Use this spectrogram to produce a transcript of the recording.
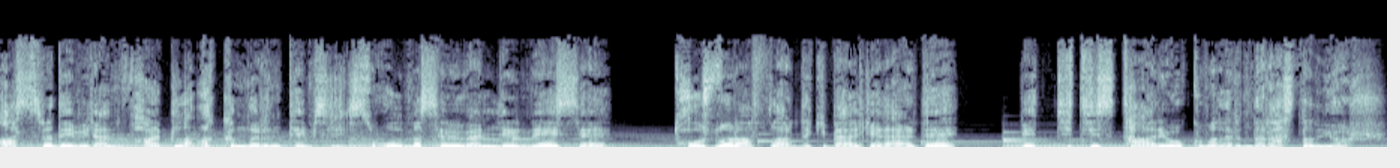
asrı deviren farklı akımların temsilcisi olma serüvenlerine ise tozlu raflardaki belgelerde ve titiz tarih okumalarında rastlanıyor.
